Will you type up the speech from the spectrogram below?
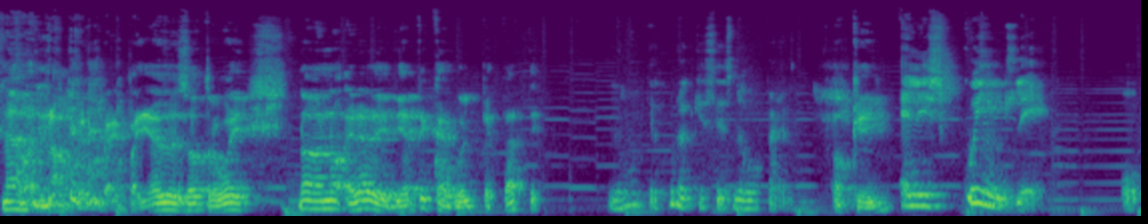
No, no, pero el payaso es otro, güey. No, no, era de ya te cargó el petate. No, te juro que ese es nuevo para mí. Ok. El iscuintle, o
